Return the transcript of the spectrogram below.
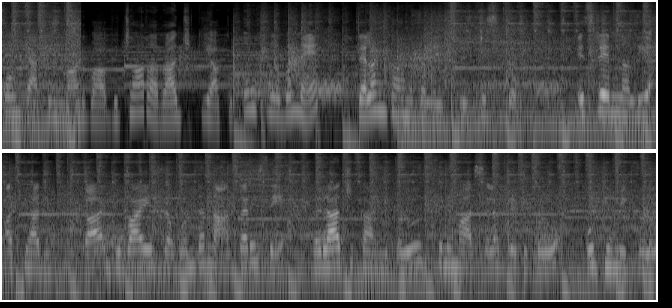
ಫೋನ್ ಟ್ಯಾಪಿಂಗ್ ಮಾಡುವ ವಿಚಾರ ರಾಜಕೀಯ ಕುತೂಹಲವನ್ನೇ ತೆಲಂಗಾಣದಲ್ಲಿ ಸೃಷ್ಟಿಸಿತು. ಇಸ್ರೇಲ್ನಲ್ಲಿ ಅತ್ಯಾಧುನಿಕ ಡಿವೈಸ್ ಒಂದನ್ನು ತರಿಸಿ ರಾಜಕಾರಣಿಗಳು, ಸಿನಿಮಾ ಸೆಲೆಬ್ರಿಟಿಗಳು, ಉದ್ಯಮಿಗಳು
